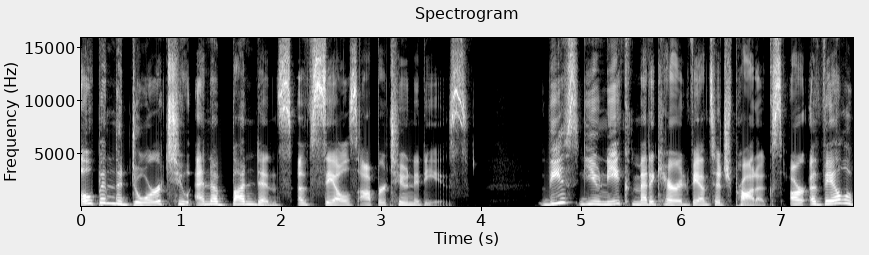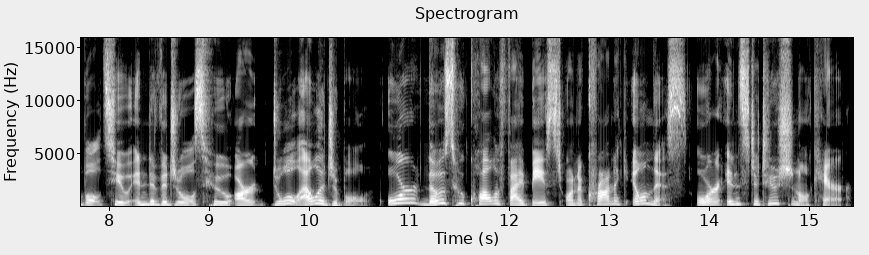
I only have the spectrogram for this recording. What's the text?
open the door to an abundance of sales opportunities. These unique Medicare Advantage products are available to individuals who are dual eligible or those who qualify based on a chronic illness or institutional care.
